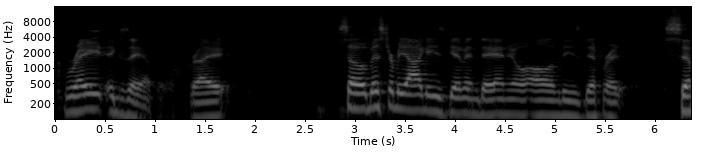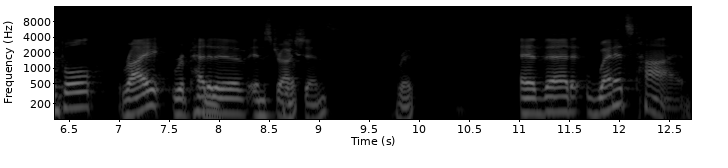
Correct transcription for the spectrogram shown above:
great example, right? So Mr. Miyagi's given Daniel all of these different simple, right, repetitive instructions, Right. and then when it's time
